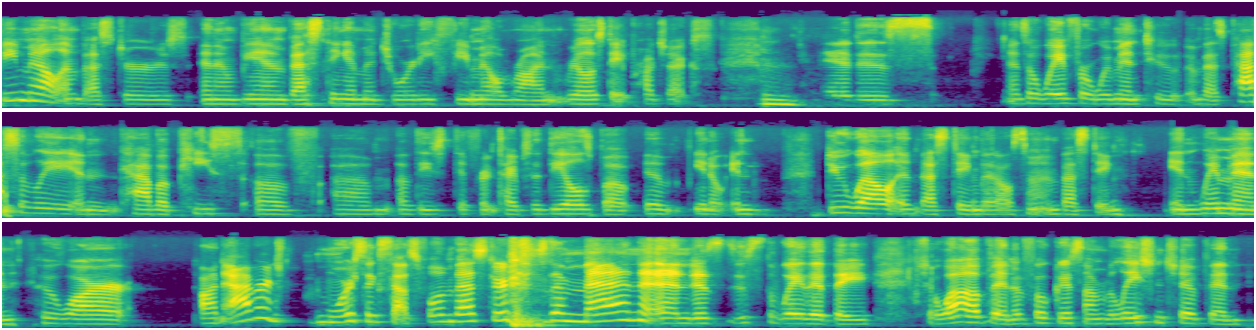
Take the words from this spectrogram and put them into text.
female investors and it'll be investing in majority female run real estate projects mm. it is it's a way for women to invest passively and have a piece of um, of these different types of deals but um, you know in do well investing but also investing in women who are on average more successful investors than men and just, just the way that they show up and a focus on relationship and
